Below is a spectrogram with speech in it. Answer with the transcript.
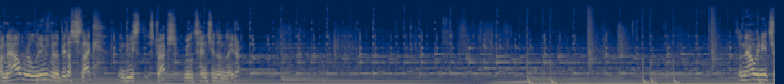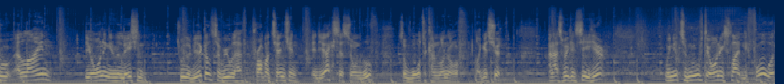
For now, we'll leave it with a bit of slack in these straps. We'll tension them later. So now we need to align the awning in relation to the vehicle so we will have proper tension in the access zone roof so water can run off like it should. And as we can see here, we need to move the awning slightly forward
